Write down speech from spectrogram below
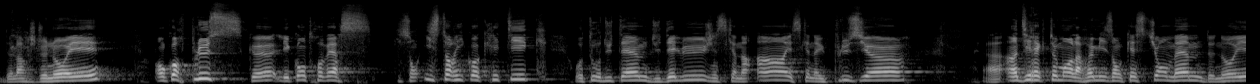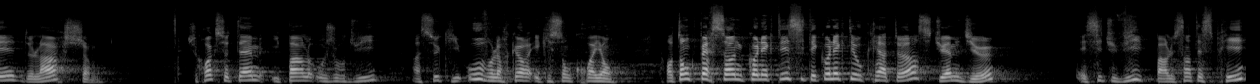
de l'arche de Noé. Encore plus que les controverses qui sont historico-critiques autour du thème du déluge. Est-ce qu'il y en a un? Est-ce qu'il y en a eu plusieurs? Euh, Indirectement, la remise en question même de Noé, de l'arche. Je crois que ce thème, il parle aujourd'hui à ceux qui ouvrent leur cœur et qui sont croyants. En tant que personne connectée, si tu es connecté au Créateur, si tu aimes Dieu, et si tu vis par le Saint-Esprit,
